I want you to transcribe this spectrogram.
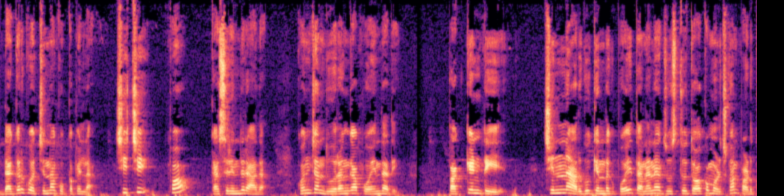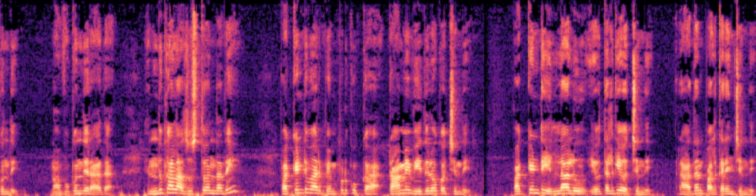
దగ్గరకు వచ్చింది ఆ కుక్కపిల్ల చిచ్చి పో కసిరింది రాధ. కొంచెం దూరంగా పోయింది అది. పక్కింటి చిన్న అరుగు కిందకు పోయి తననే చూస్తూ తోక ముడుచుకొని పడుకుంది. నవ్వుకుంది రాధ. ఎందుకు అలా చూస్తోంది అది? పక్కింటి వారి పెంపుడు కుక్క టామీ వీధిలోకి వచ్చింది. పక్కింటి ఇల్లాలు యువతలకి వచ్చింది. రాధని పలకరించింది.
